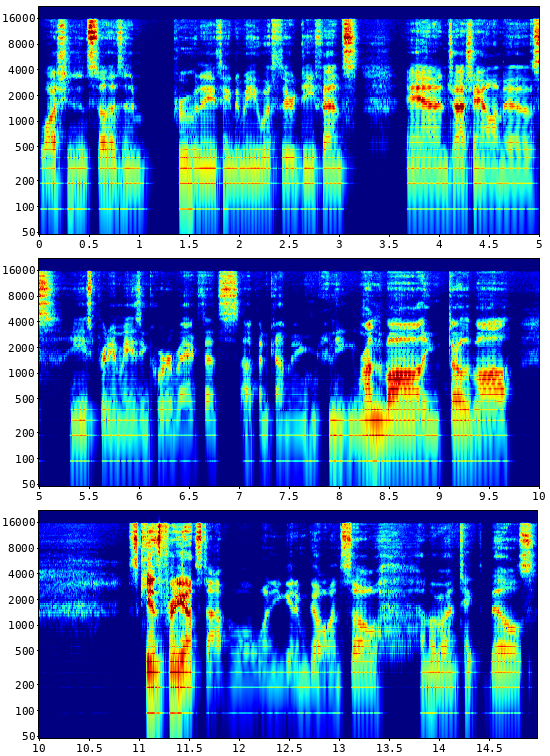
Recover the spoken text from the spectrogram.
Washington still hasn't proven anything to me with their defense. And Josh Allen is, he's pretty amazing quarterback that's up and coming. And he can run the ball, he can throw the ball. This kid's pretty unstoppable when you get him going. So I'm to go ahead and take the Bills.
